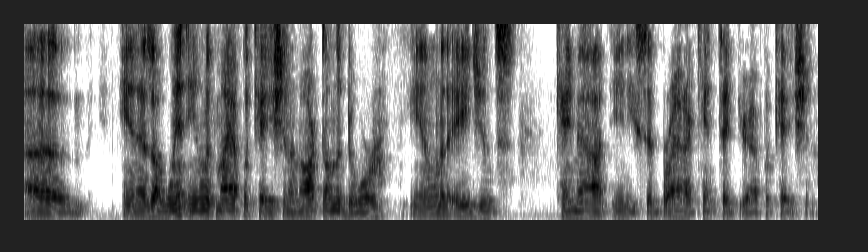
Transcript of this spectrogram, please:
um, and as I went in with my application, I knocked on the door, and one of the agents came out and he said, "Brad, I can't take your application,"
